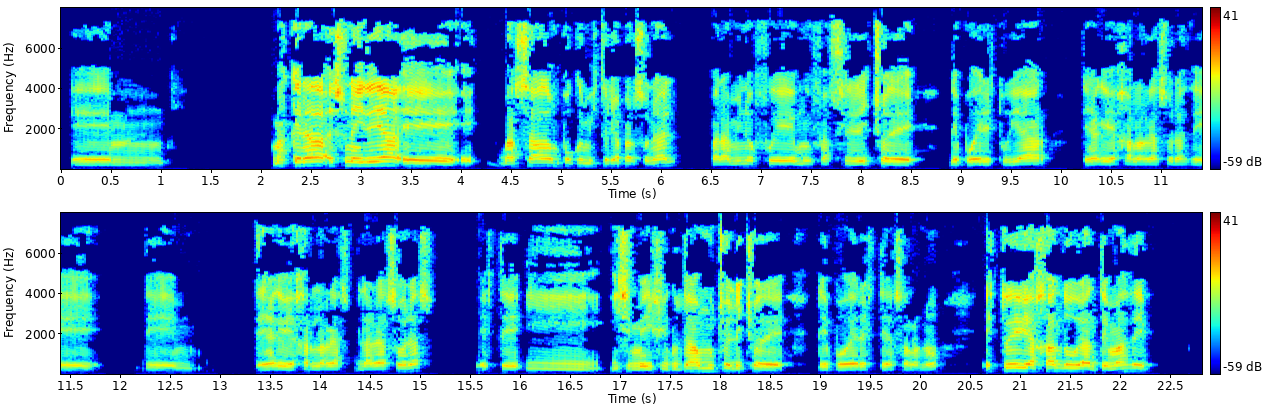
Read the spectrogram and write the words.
Em, más que nada es una idea eh, basada un poco en mi historia personal. Para mí no fue muy fácil el hecho de, de poder estudiar. Tenía que viajar largas horas de, de tenía que viajar largas, largas horas este, y, y se me dificultaba mucho el hecho de, de poder este, hacerlo, ¿no? Estuve viajando durante más de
